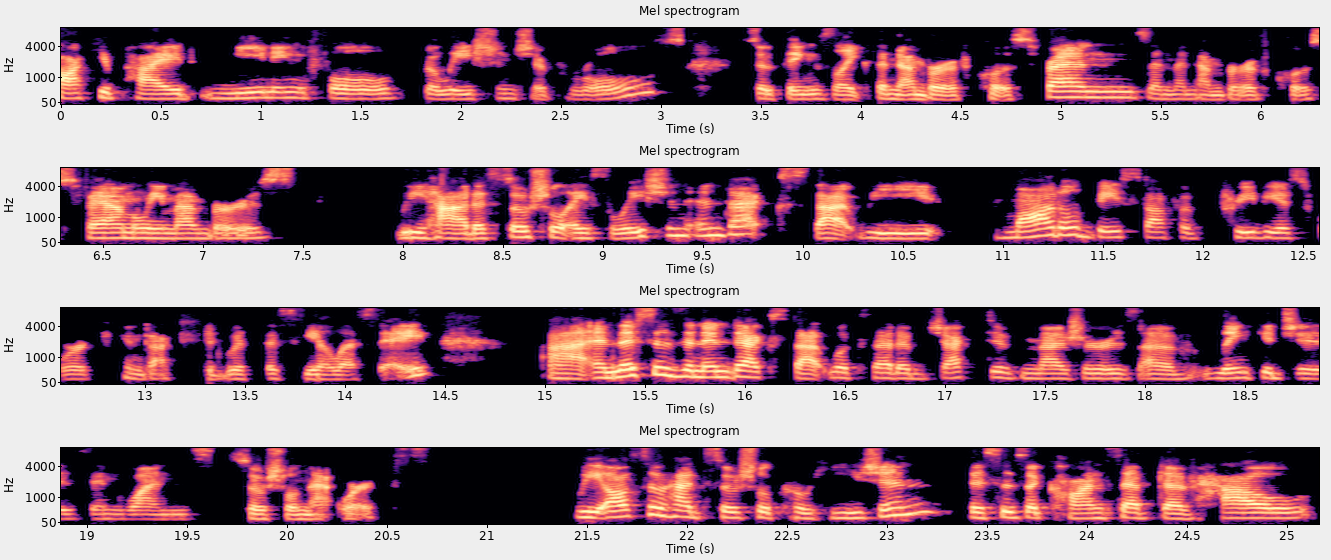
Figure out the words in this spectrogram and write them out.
occupied meaningful relationship roles. So things like the number of close friends and the number of close family members. We had a social isolation index that we modeled based off of previous work conducted with the CLSA. Uh, and this is an index that looks at objective measures of linkages in one's social networks. We also had social cohesion. This is a concept of how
